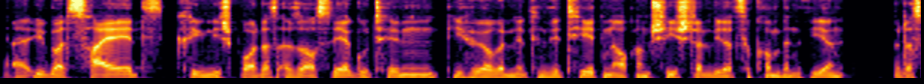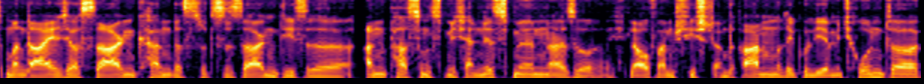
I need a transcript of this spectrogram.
äh, über Zeit kriegen die Sportler es also auch sehr gut hin, die höheren Intensitäten auch am Schießstand wieder zu kompensieren dass man da eigentlich auch sagen kann, dass sozusagen diese Anpassungsmechanismen, also ich laufe am Schießstand ran, reguliere mich runter,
